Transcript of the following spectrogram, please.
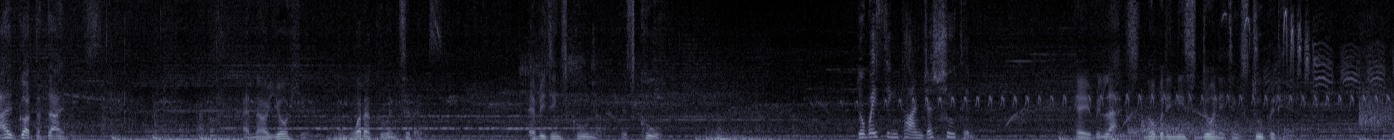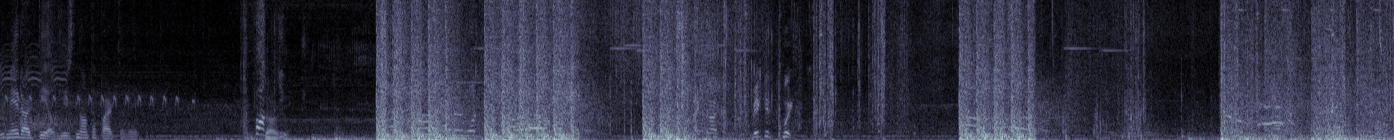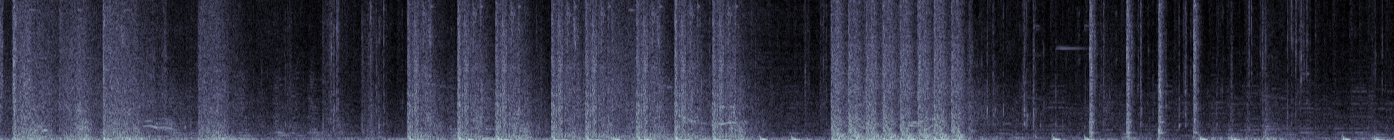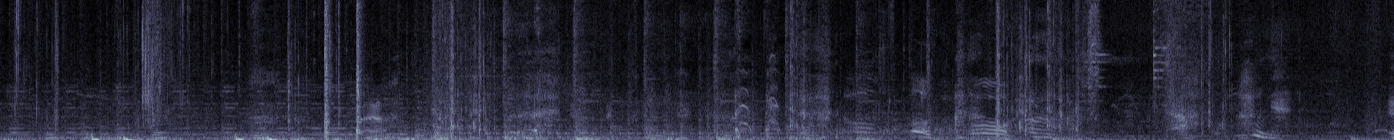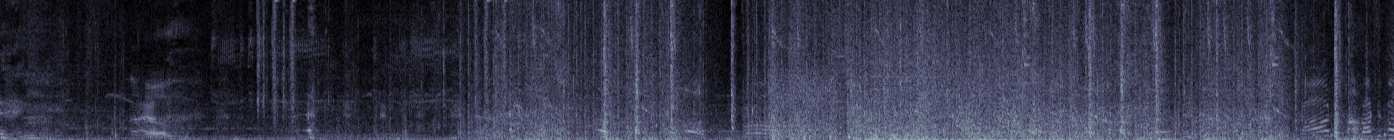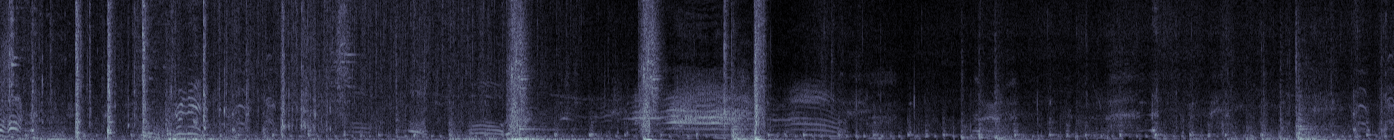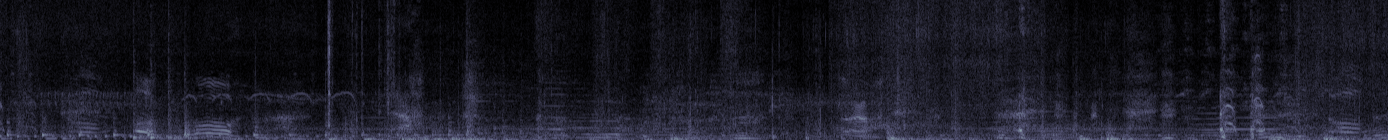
I've got the diamonds. And now you're here. What a coincidence. Everything's cool now. It's cool. You're wasting time. Just shoot him. Hey, relax. Nobody needs to do anything stupid here. We made our deal. He's not a part of it. I'm Fuck sorry. you. I got you. Make it quick.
